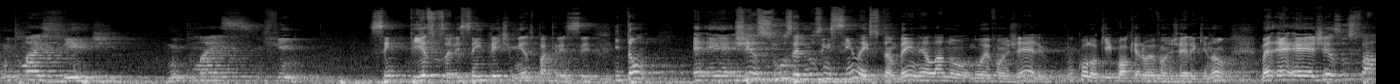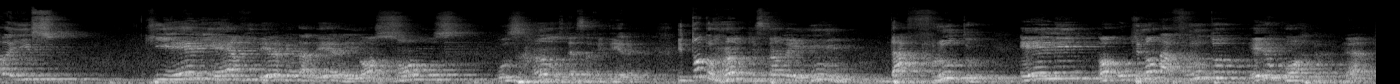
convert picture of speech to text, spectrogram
muito mais verde, muito mais, enfim, sem pesos ali, sem impedimento para crescer. Então, é, é, Jesus ele nos ensina isso também, né, lá no, no Evangelho. Não coloquei qual era o Evangelho aqui não, mas é, é, Jesus fala isso, que Ele é a videira verdadeira e nós somos os ramos dessa videira. E todo ramo que estando em mim dá fruto, ele, o que não dá fruto, ele o corta, né?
